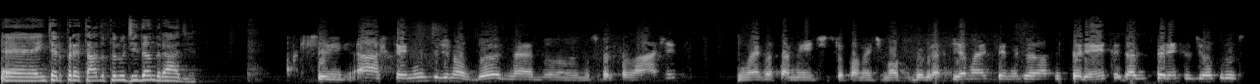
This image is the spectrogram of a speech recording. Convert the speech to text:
é, interpretado pelo Dida Andrade. Sim, ah, acho que tem muito de nós dois, né, do, nos personagens. Não é exatamente totalmente uma autobiografia, mas tem muito da nossa experiência e das experiências de outros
